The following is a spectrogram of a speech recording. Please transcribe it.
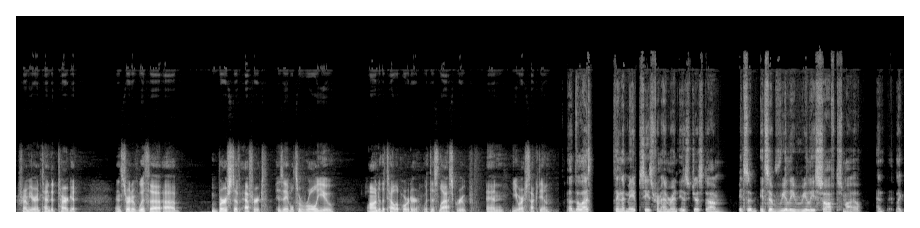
from your intended target, and sort of with a, a burst of effort is able to roll you onto the teleporter with this last group, and you are sucked in. Uh, the last thing that Maeve sees from Emran is just um, it's a it's a really really soft smile, and like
